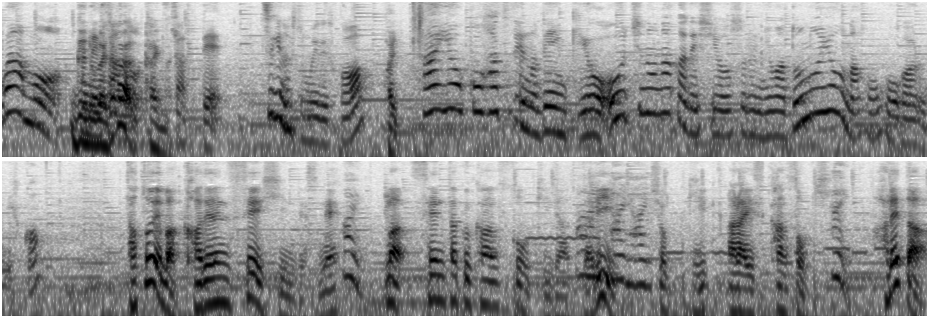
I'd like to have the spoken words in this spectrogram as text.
はもう電力会社から買い金ましょう。次の質問いいですか？はい。太陽光発電の電気をお家の中で使用するにはどのような方法があるんですか？例えば家電製品ですね。はいまあ、洗濯乾燥機であったり、はいはいはい食器洗い乾燥機。はい晴れた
